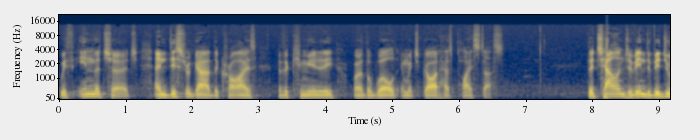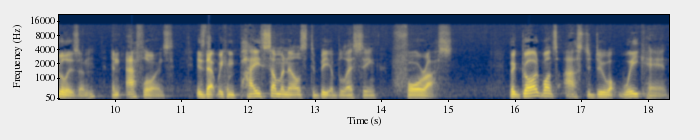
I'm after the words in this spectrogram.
within the church and disregard the cries of the community or of the world in which God has placed us. The challenge of individualism and affluence is that we can pay someone else to be a blessing for us. But God wants us to do what we can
